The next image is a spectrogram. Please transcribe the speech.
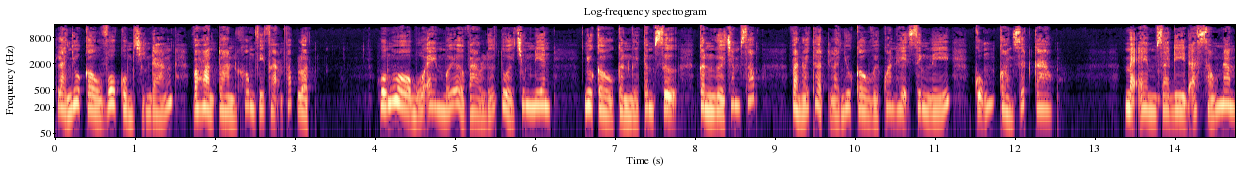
là nhu cầu vô cùng chính đáng và hoàn toàn không vi phạm pháp luật. Huống hồ bố em mới ở vào lứa tuổi trung niên, nhu cầu cần người tâm sự, cần người chăm sóc và nói thật là nhu cầu về quan hệ sinh lý cũng còn rất cao. Mẹ em ra đi đã 6 năm,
